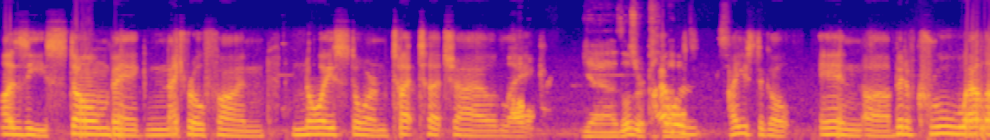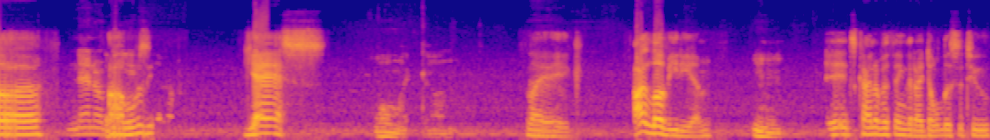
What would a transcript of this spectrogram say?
muzzy stonebank nitro fun noise storm tut tut child like Yeah, those are I was- i used to go in uh, a bit of cruella Nano. uh, what was the yes oh my god. like i love edm hmm it's kind of a thing that I don't listen to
